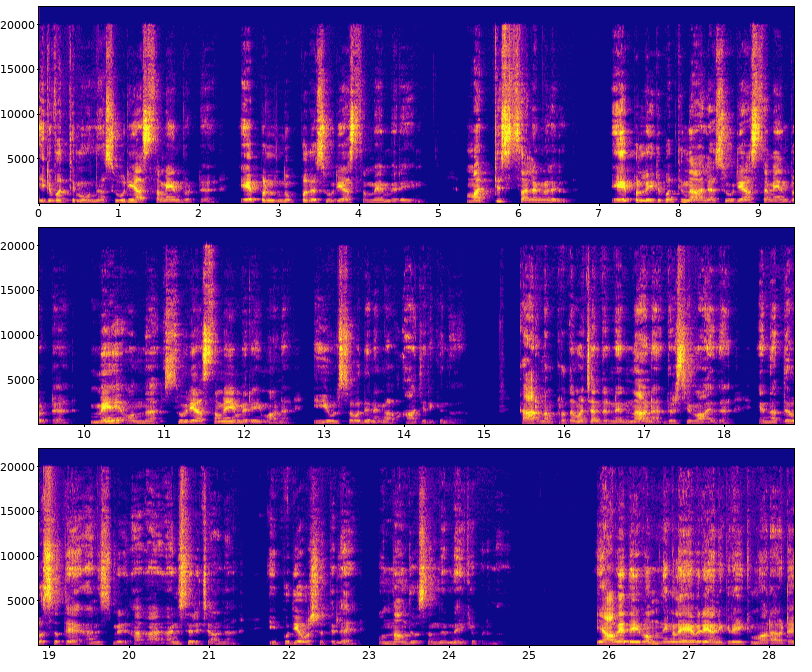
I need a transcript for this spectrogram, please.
ഇരുപത്തിമൂന്ന് സൂര്യാസ്തമയം തൊട്ട് ഏപ്രിൽ മുപ്പത് സൂര്യാസ്തമയം വരെയും മറ്റ് സ്ഥലങ്ങളിൽ ഏപ്രിൽ ഇരുപത്തിനാല് സൂര്യാസ്തമയം തൊട്ട് മെയ് ഒന്ന് സൂര്യാസ്തമയം വരെയുമാണ് ഈ ഉത്സവ ദിനങ്ങൾ ആചരിക്കുന്നത്. കാരണം പ്രഥമചന്ദ്രൻ എന്നാണ് ദൃശ്യമായത് എന്ന ദിവസത്തെ അനുസ്മരി അനുസരിച്ചാണ് ഈ പുതിയ വർഷത്തിലെ ഒന്നാം ദിവസം നിർണയിക്കപ്പെടുന്നത്. യാവേ ദൈവം നിങ്ങളെ ഏവരെ അനുഗ്രഹിക്കുമാറാകട്ടെ.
